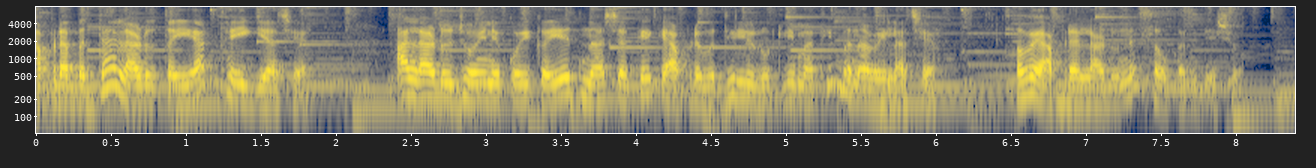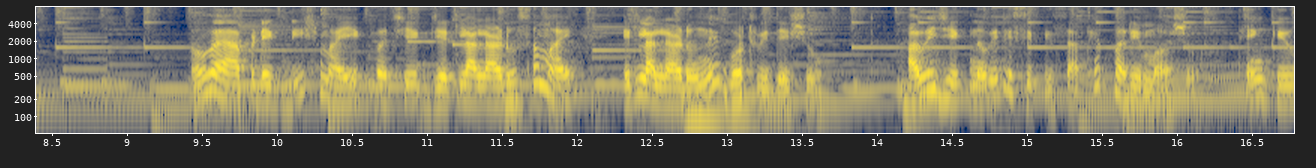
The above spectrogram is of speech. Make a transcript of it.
આપણા બધા લાડુ તૈયાર થઈ ગયા છે. આ લાડુ જોઈને કોઈ કહી જ ના શકે કે આપણે વધેલી રોટલીમાંથી બનાવેલા છે. હવે આપણે લાડુને સર્વ કરી દઈશું. હવે આપણે એક ડીશમાં એક પછી એક જેટલા લાડુ સમાય એટલા લાડુને ગોઠવી દઈશું. આવી જ એક નવી રેસીપી સાથે ફરી મળશું. થેન્ક યુ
